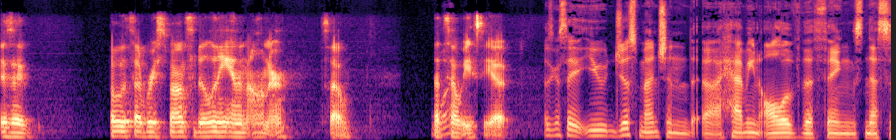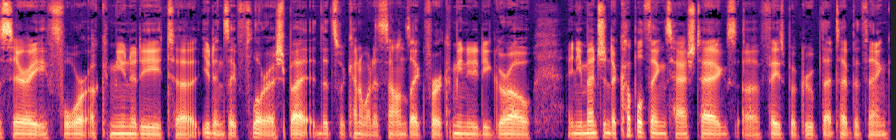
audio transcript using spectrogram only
is a both a responsibility and an honor so that's what? how we see it was going to say, you just mentioned uh, having all of the things necessary for a community to, you didn't say flourish, but that's what, kind of what it sounds like for a community to grow. And you mentioned a couple things, hashtags, uh, Facebook group, that type of thing.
